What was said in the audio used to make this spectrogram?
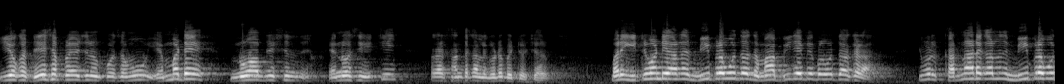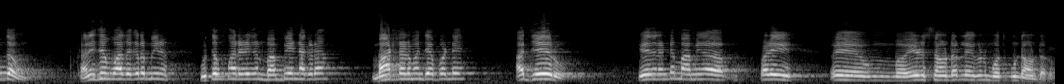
ఈ యొక్క దేశ ప్రయోజనం కోసము ఎమ్మటే నో అబ్జెక్షన్ ఎన్ఓసి ఇచ్చి అక్కడ సంతకాలను కూడా పెట్టి వచ్చారు. మరి ఇటువంటి అన్నది మీ ప్రభుత్వం మా బీజేపీ ప్రభుత్వం అక్కడ. ఇప్పుడు కర్ణాటకలో మీ ప్రభుత్వం. కనీసం వాళ్ళ దగ్గర మీరు ఉత్తమ్ కుమార్ రెడ్డి గారిని పంపించండి అక్కడ. మాట్లాడమని చెప్పండి. అది చేయరు. ఏదంటే మా మీద పడి ఏడుస్తూ ఉంటారు లేకుంటే మొత్తుకుంటూ ఉంటారు.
